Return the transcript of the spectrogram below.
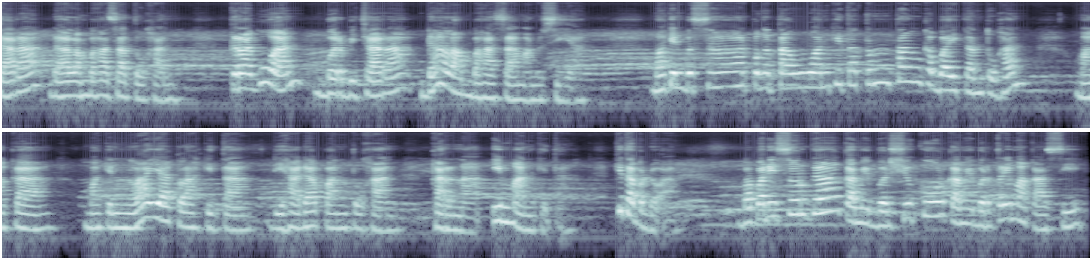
Berbicara dalam bahasa Tuhan. Keraguan berbicara dalam bahasa manusia. Makin besar pengetahuan kita tentang kebaikan Tuhan, maka makin layaklah kita di hadapan Tuhan karena iman kita. Kita berdoa. Bapa di surga, kami bersyukur, kami berterima kasih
